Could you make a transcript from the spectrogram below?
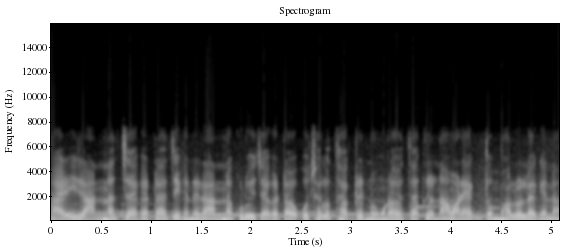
আর এই রান্নার জায়গাটা, যেখানে রান্না করি, ওই জায়গাটা অগোছালো থাকলে, নোংরা হয়ে থাকলে না আমার একদম ভালো লাগে না।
